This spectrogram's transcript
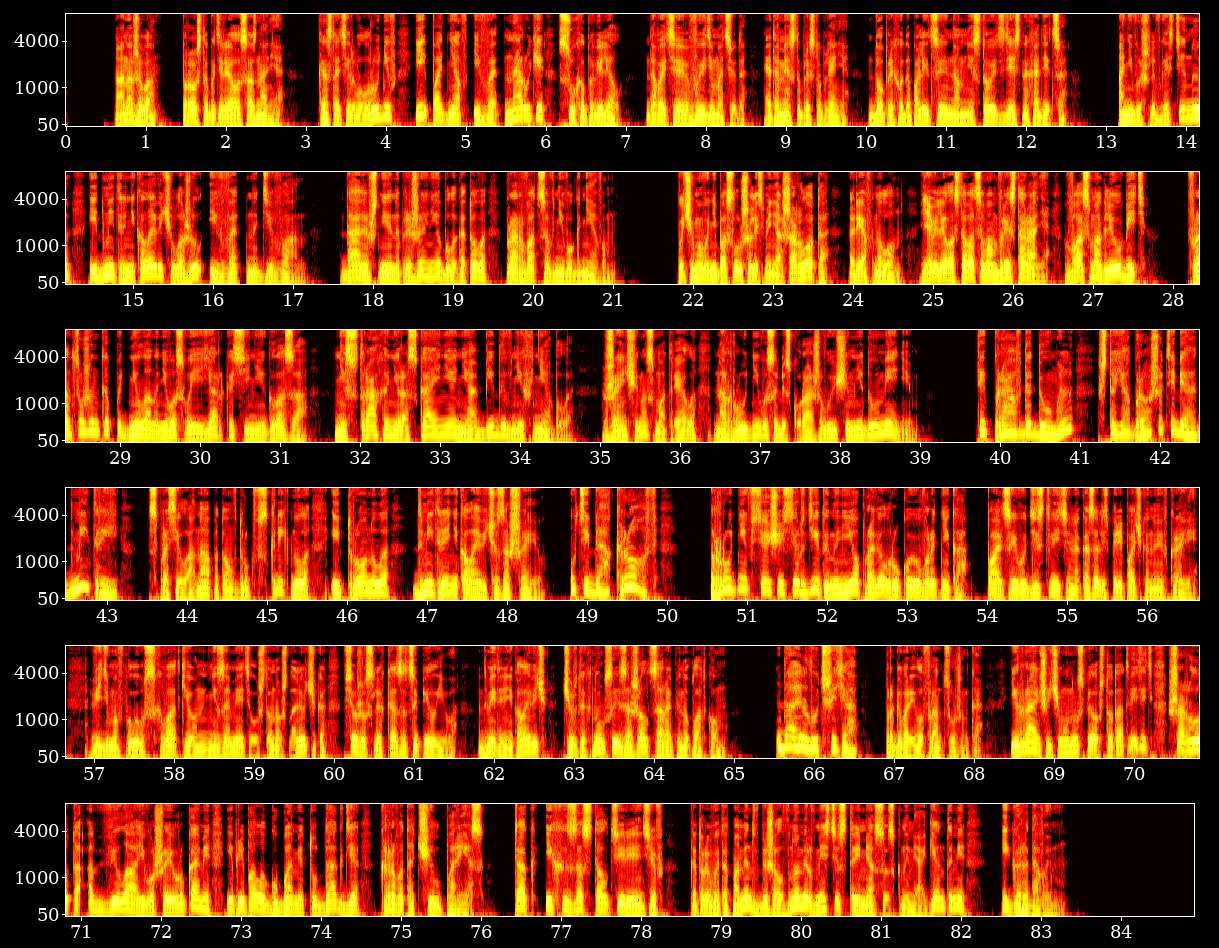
«Она жива, просто потеряла сознание», — констатировал Руднев и, подняв Ивет на руки, сухо повелел. «Давайте выйдем отсюда. Это место преступления. До прихода полиции нам не стоит здесь находиться». Они вышли в гостиную, и Дмитрий Николаевич уложил Ивет на диван — Давешнее напряжение было готово прорваться в него гневом. «Почему вы не послушались меня, Шарлотта?» — рявкнул он. «Я велел оставаться вам в ресторане. Вас могли убить!» Француженка подняла на него свои ярко-синие глаза. Ни страха, ни раскаяния, ни обиды в них не было. Женщина смотрела на Руднева с обескураживающим недоумением. «Ты правда думал, что я брошу тебя, Дмитрий?» — спросила она, а потом вдруг вскрикнула и тронула Дмитрия Николаевича за шею. «У тебя кровь!» Руднев все еще сердитый на нее провел рукой у воротника. Пальцы его действительно оказались перепачканными в крови. Видимо, в пылу схватки он не заметил, что нож налетчика все же слегка зацепил его. Дмитрий Николаевич чертыхнулся и зажал царапину платком. «Дай лучше я», — проговорила француженка. И раньше, чем он успел что-то ответить, Шарлотта обвела его шею руками и припала губами туда, где кровоточил порез. Так их и застал Терентьев, который в этот момент вбежал в номер вместе с тремя сыскными агентами и городовым.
